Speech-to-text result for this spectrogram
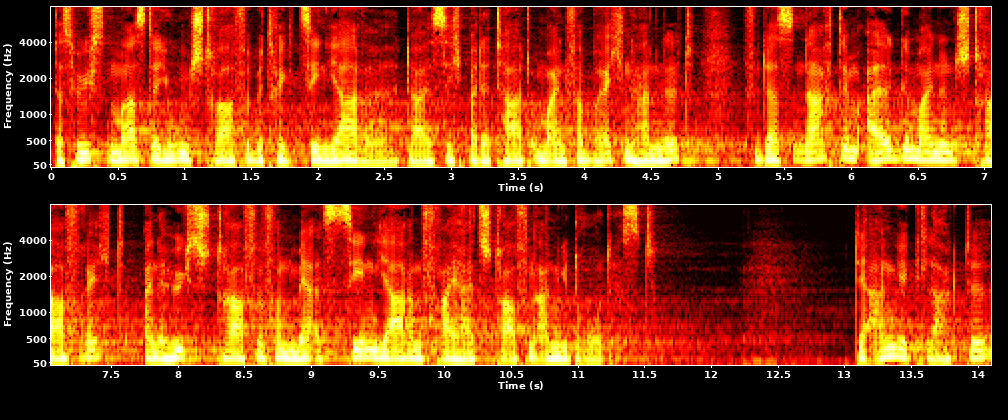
Das höchste Maß der Jugendstrafe beträgt zehn Jahre, da es sich bei der Tat um ein Verbrechen handelt, für das nach dem allgemeinen Strafrecht eine Höchststrafe von mehr als zehn Jahren Freiheitsstrafen angedroht ist. Der Angeklagte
